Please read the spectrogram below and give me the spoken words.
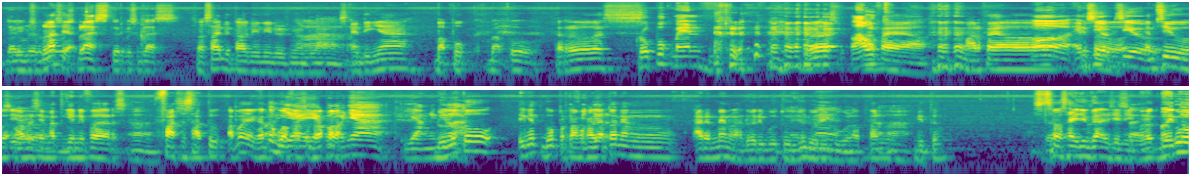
Dari 2011 ya. 2011, 2011. Selesai di tahun ini 2019. Ah. Endingnya bapuk. Bapu. Terus Kerupuk, men. terus Lauk. Marvel. Marvel. Oh. MCU, MCU. MCU, MCU. Marvel Cinematic Universe. Ah. Fase 1. Apa ya? Enggak tahu gua iya, fase iya, berapa lah. pokoknya yang ini Dulu lah. tuh inget gue pertama kali Avenger. nonton yang Iron Man lah 2007 Iron Man. 2008 Ah. gitu. Selesai juga di sini. Menurut gue itu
